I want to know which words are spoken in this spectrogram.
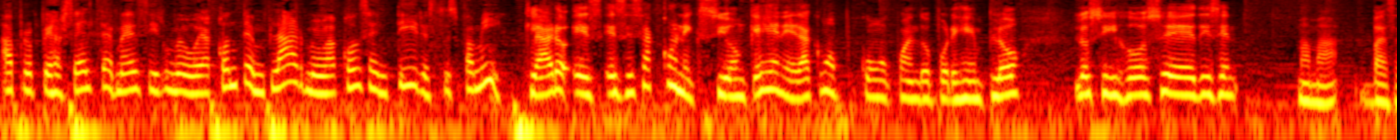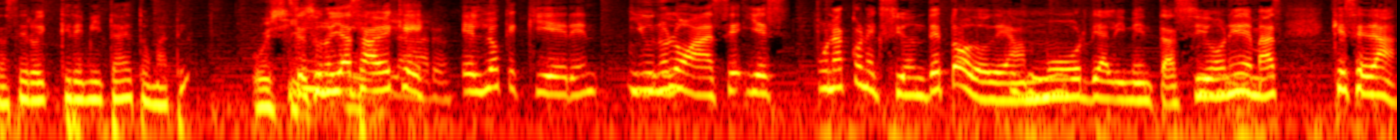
apropiarse del tema y decir, me voy a contemplar, me voy a consentir, esto es para mí. Claro, es, es esa conexión que genera como, como cuando, por ejemplo, los hijos eh, dicen, mamá, ¿vas a hacer hoy cremita de tomate? Uy, sí. Entonces uno ya sabe claro. que es lo que quieren y uno lo hace y es una conexión de todo, de amor, de alimentación y demás, que se da.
